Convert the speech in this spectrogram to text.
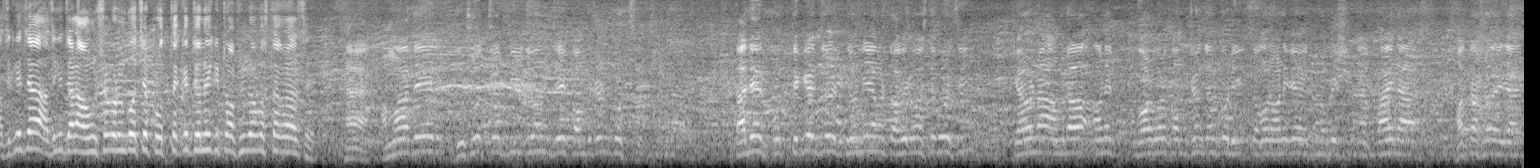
আজকে যা আজকে যারা অংশগ্রহণ করছে প্রত্যেকের জন্য কি ট্রফির ব্যবস্থা করা আছে? হ্যাঁ আমাদের দুশো চব্বিশ জন যে কম্পিটিশন করছে তাদের প্রত্যেকের জন্য আমরা ট্রফির ব্যবস্থা করেছি। কেননা আমরা অনেক বড় বড় কম্পিটিশন যখন করি তখন অনেকে ট্রফি পায় না হতাশ হয়ে যায়।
